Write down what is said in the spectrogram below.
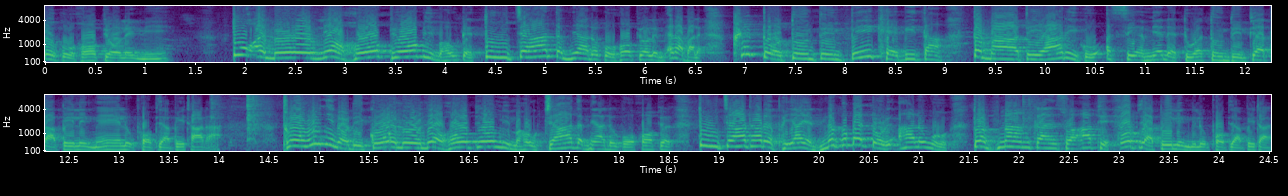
တို့ကိုဟောပြောလိမ့်မည် သူ့အလိုလျောက်ဟောပြောမိမဟုတ်တဲ့သူကြားသမျှတို့ကိုဟောပြောလိမ့်မယ်အဲ့ဒါပါလေခရစ်တော်တွင်တင်ပေးခဲ့ပြီးသားတမာတရားတွေကိုအစင်အမျက်နဲ့သူကတွင်တင်ပြတာပေးလိမ့်မယ်လို့ဖော်ပြပေးထားတာ ထိုဝိညာဉ်တော်ဒီကိုအလိုလျောက်ဟောပြောမိမဟုတ်ကြားသမျှတို့ကိုဟောပြောသူကြားထားတဲ့ဖခင်ရဲ့နှုတ်ကပတ်တော်တွေအားလုံးကိုသူကမှန်ကန်စွာအဖြစ်ဟောပြပေးလိမ့်မည်လို့ဖော်ပြပေးထား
